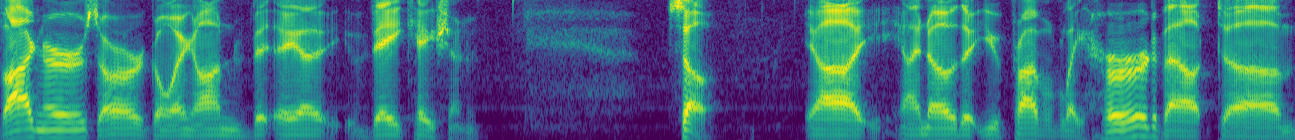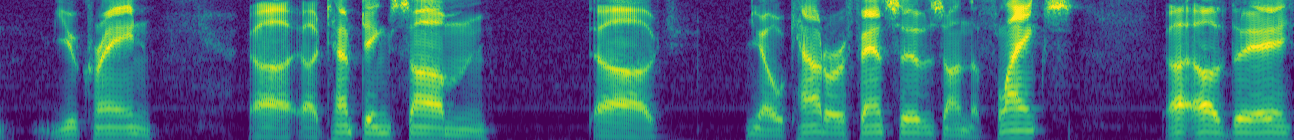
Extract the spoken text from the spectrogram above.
Wagners are going on va- uh, vacation. So, uh, I know that you've probably heard about um, Ukraine uh, attempting some, uh, you know, counteroffensives on the flanks uh, of the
